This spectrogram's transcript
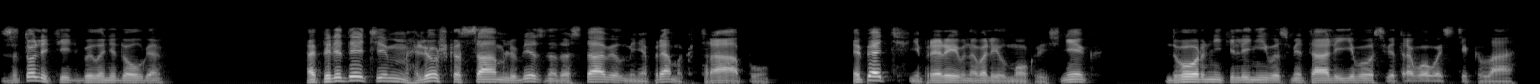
Зато лететь было недолго. А перед этим Лешка сам любезно доставил меня прямо к трапу. Опять непрерывно валил мокрый снег, дворники лениво сметали его с ветрового стекла.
